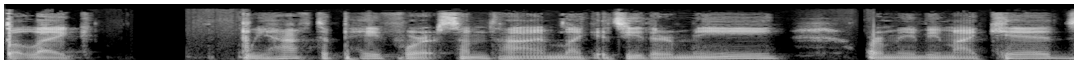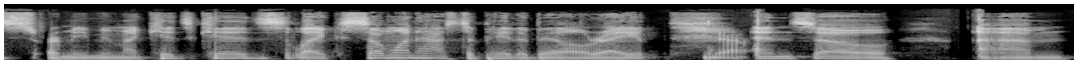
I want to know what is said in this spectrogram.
But like we have to pay for it sometime. Like it's either me or maybe my kids or maybe my kids' kids. Like someone has to pay the bill, right? Yeah. And so um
